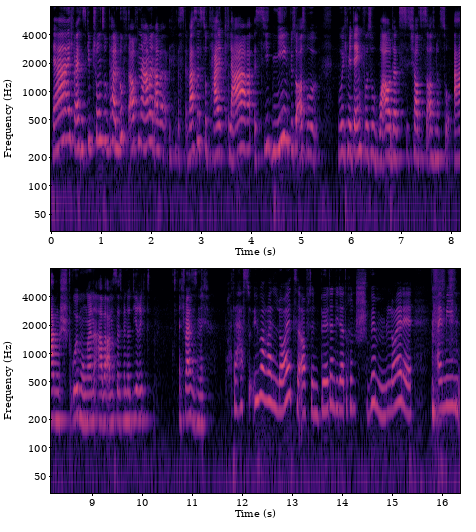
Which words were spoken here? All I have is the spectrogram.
Ja, ich weiß, es gibt schon so ein paar Luftaufnahmen, aber das Wasser ist total klar. Es sieht nie irgendwie so aus, wo, wo ich mir denke, wo so, wow, da schaut es aus nach so argen Strömungen, aber anders als wenn du direkt, ich weiß es nicht. Boah, da hast du überall Leute auf den Bildern, die da drin schwimmen. Leute, I mean.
